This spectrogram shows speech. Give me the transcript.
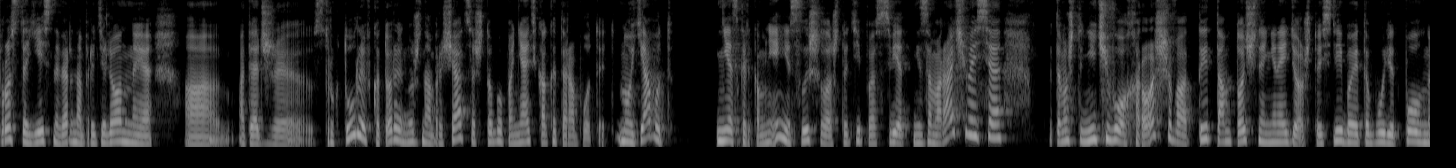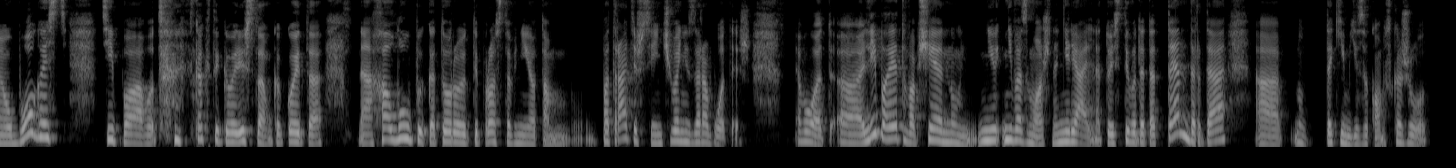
просто есть, наверное, определенные, опять же, структуры, в которые нужно обращаться, чтобы понять, как это работает. Но я вот несколько мнений слышала, что типа Свет, не заморачивайся, потому что ничего хорошего ты там точно не найдешь. То есть либо это будет полная убогость, типа вот, как ты говоришь, там какой-то а, халупы, которую ты просто в нее там потратишься и ничего не заработаешь. Вот. А, либо это вообще ну, не, невозможно, нереально. То есть ты вот этот тендер, да, а, ну, таким языком скажу,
